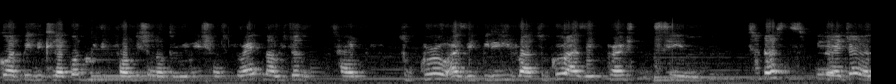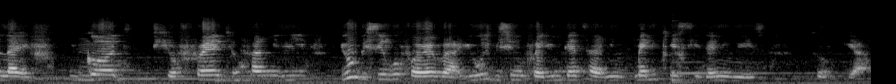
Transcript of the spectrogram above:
God, basically. Like God is the foundation of the relationship. Right now, it's just time to grow as a believer, to grow as a person, to just you know enjoy your life with God, with your friends, your family. You won't be single forever. You will be single for a limited time in many cases, anyways. So yeah.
